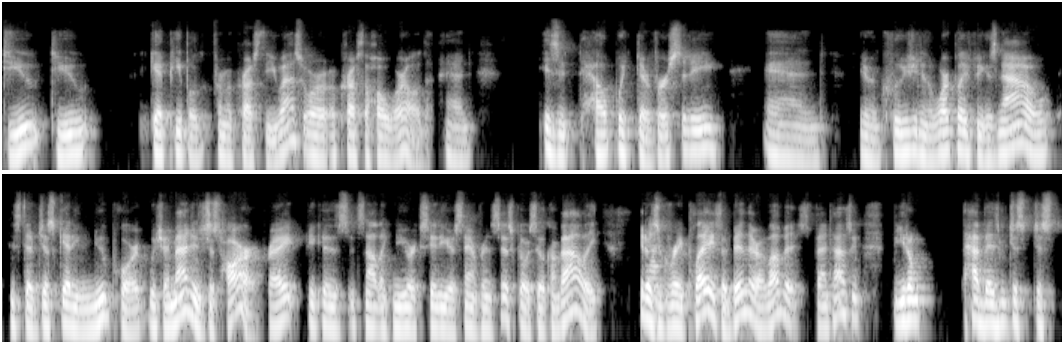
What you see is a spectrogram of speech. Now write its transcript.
do you do you get people from across the us or across the whole world? And is it help with diversity and you know inclusion in the workplace? Because now instead of just getting newport which i imagine is just hard right? Because it's not like new york city or san francisco or silicon valley. You know yeah. it's a great place. I've been there. I love it. It's fantastic. But you don't have as just just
